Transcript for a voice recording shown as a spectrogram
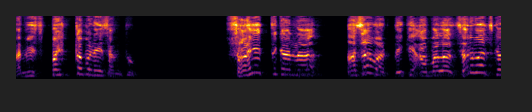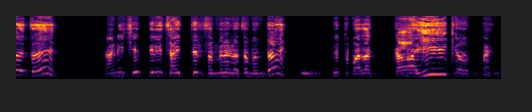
आम्ही स्पष्टपणे सांगतो. साहित्यिकांना असं वाटतंय की आम्हाला सर्वच कळतंय. आणि शेतकरी साहित्य संमेलन असं म्हणतंय की तुम्हाला काही कळत नाही.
